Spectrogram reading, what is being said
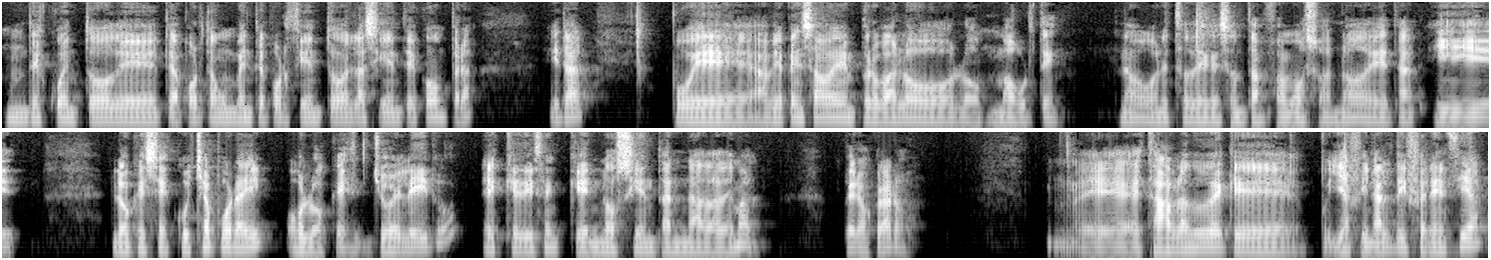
descuento de te aportan un 20% en la siguiente compra y tal, pues había pensado en probar los, los Maurten, ¿no? Con esto de que son tan famosos, ¿no? De tal. Y lo que se escucha por ahí, o lo que yo he leído, es que dicen que no sientan nada de mal. Pero claro, eh, estás hablando de que, y al final diferencia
